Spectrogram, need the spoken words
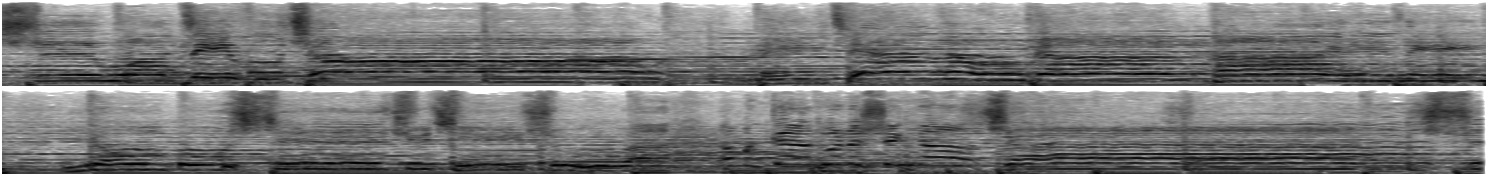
是我的呼求，每天都更爱你，永不失去主啊。让我们更多的宣告，这是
